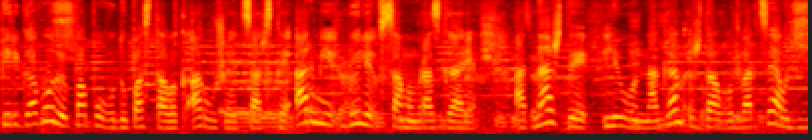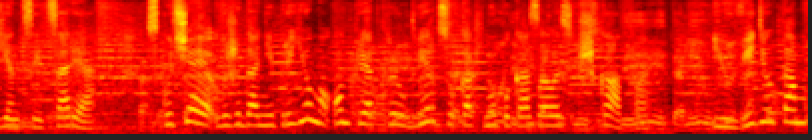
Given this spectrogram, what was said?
переговоры по поводу поставок оружия царской армии были в самом разгаре. Однажды Леон Наган ждал во дворце аудиенции царя. Скучая в ожидании приема, он приоткрыл дверцу, как ему показалось, шкафа и увидел там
